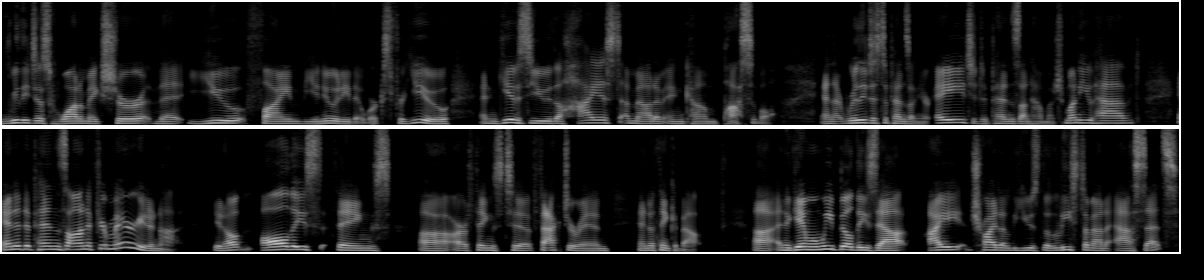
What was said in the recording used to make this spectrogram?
really just want to make sure that you find the annuity that works for you and gives you the highest amount of income possible. And that really just depends on your age, it depends on how much money you have, and it depends on if you're married or not. You know, all these things uh, are things to factor in and to think about. Uh, and again, when we build these out, I try to use the least amount of assets.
